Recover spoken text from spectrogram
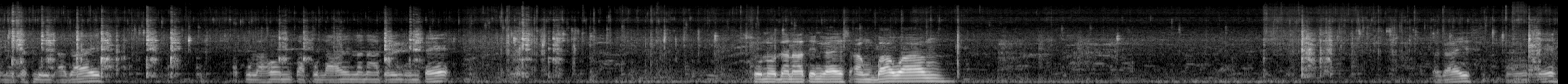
Una sa luya guys. Papulahon, papulahon na natin unti. Sunod na natin guys ang bawang. Ito guys. Okay.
